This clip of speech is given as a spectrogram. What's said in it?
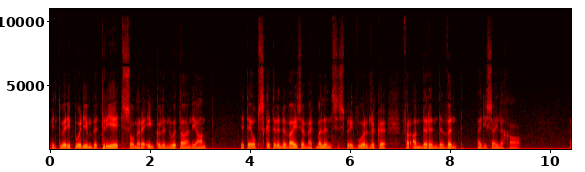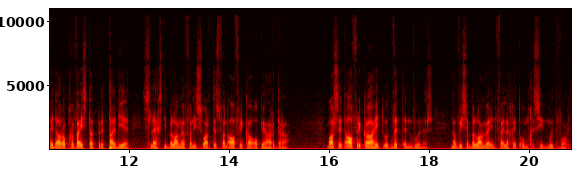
en toe hy die podium betree het sonder een enkele nota in die hand, het hy op skitterende weise Macmillan's spreekwoordelike veranderende wind uit die seile gehaal. Hy daarop gewys dat Britannia slechts die belange van die swartes van Afrika op die hart dra. Maar Suid-Afrika het ook wit inwoners, na wie sy belange en veiligheid omgesien moet word.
